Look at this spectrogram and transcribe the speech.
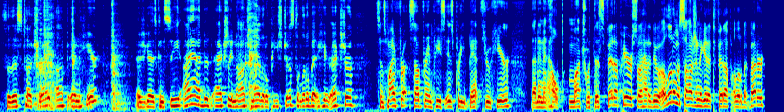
So this tucks right up in here. As you guys can see, I had to actually notch my little piece just a little bit here extra. Since my front subframe piece is pretty bent through here, that didn't help much with this fit up here, so I had to do a little massaging to get it to fit up a little bit better.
